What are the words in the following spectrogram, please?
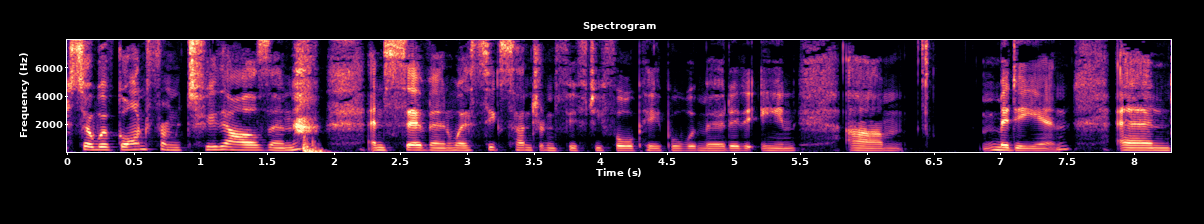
so we've gone from 2007, where 654 people were murdered in um, Medellin, and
